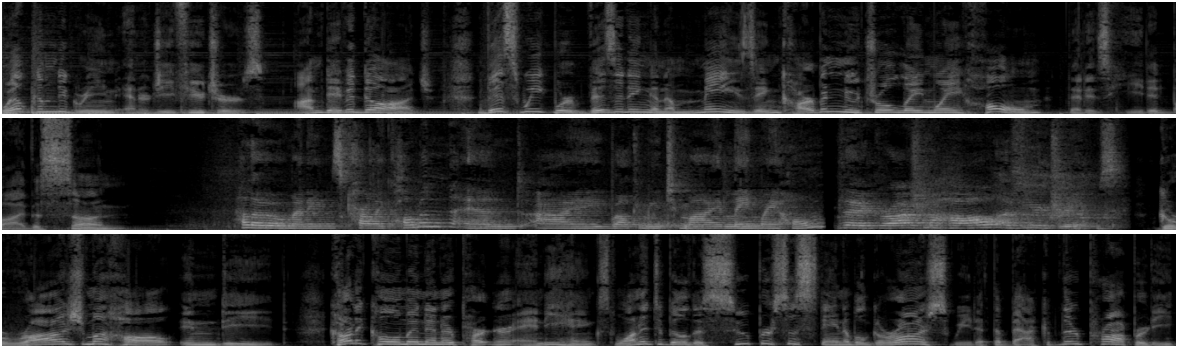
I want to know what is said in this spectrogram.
Welcome to Green Energy Futures. I'm David Dodge. This week we're visiting an amazing carbon neutral laneway home that is heated by the sun. Hello, my name is Carly Coleman, and I welcome you to my laneway home, the Garage Mahal of your dreams. Garage Mahal indeed. Carly Coleman and her partner Andy Hengst wanted to build a super sustainable garage suite at the back of their property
